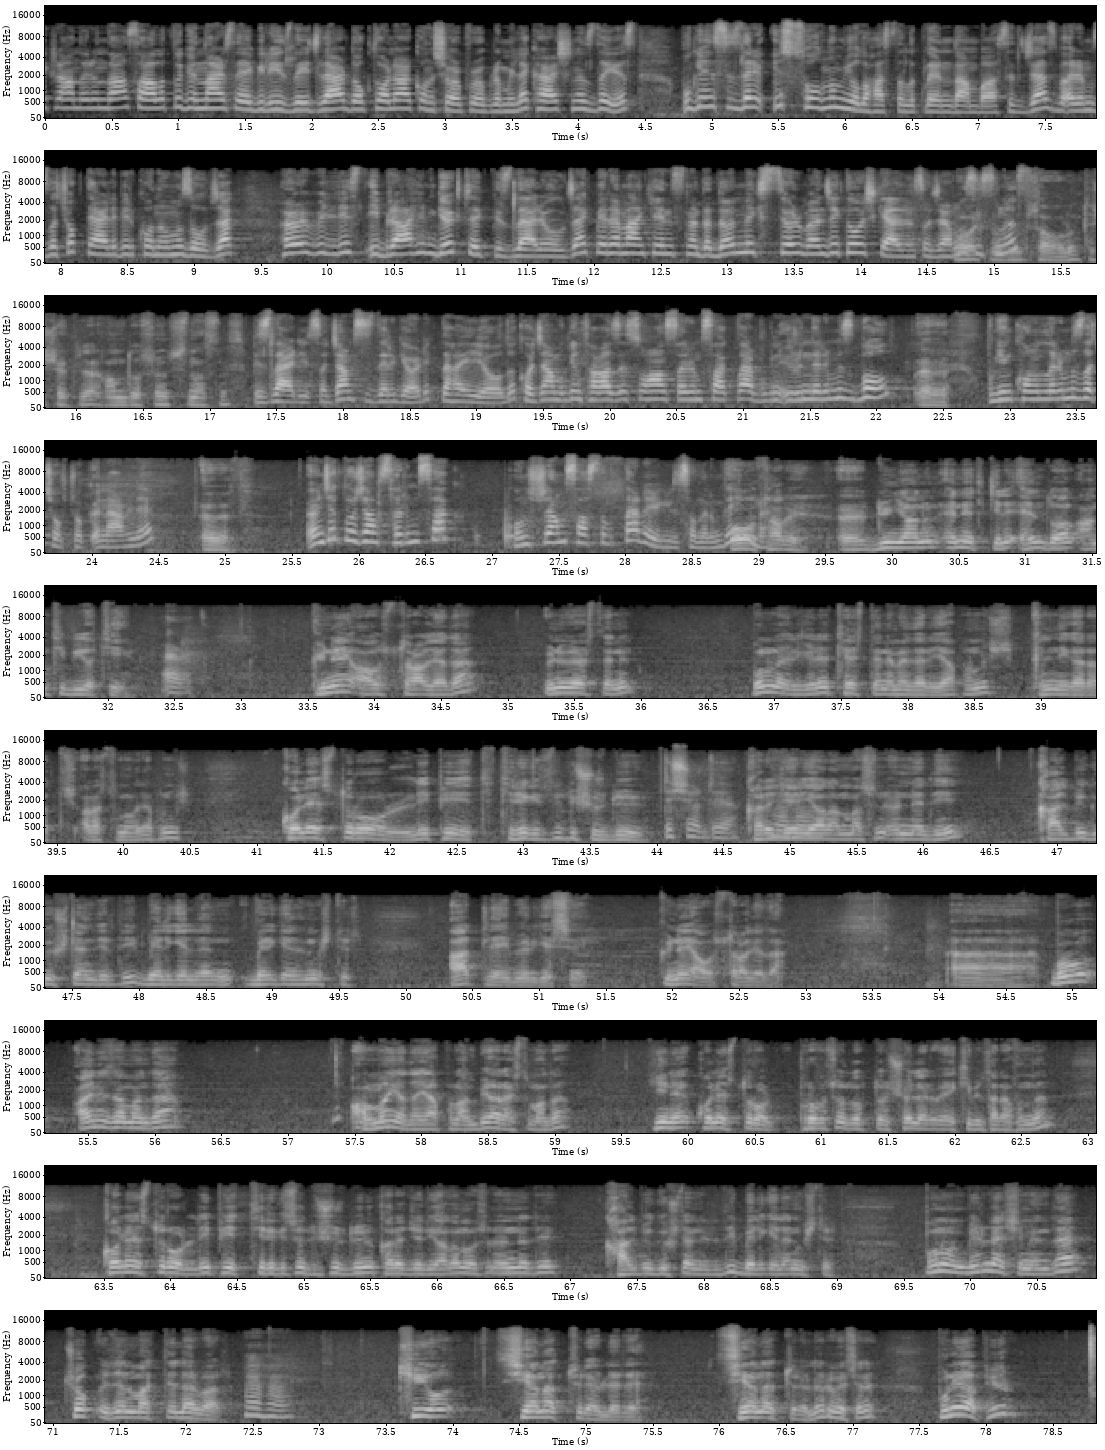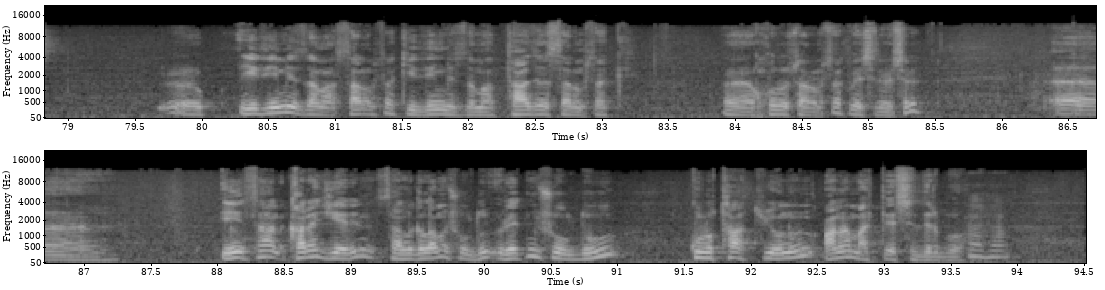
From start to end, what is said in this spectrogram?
ekranlarından sağlıklı günler sevgili izleyiciler. Doktorlar Konuşuyor programıyla karşınızdayız. Bugün sizlere üst solunum yolu hastalıklarından bahsedeceğiz ve aramızda çok değerli bir konuğumuz olacak. Herbalist İbrahim Gökçek bizlerle olacak. Ben hemen kendisine de dönmek istiyorum. Öncelikle hoş geldiniz hocam. Hoş Nasılsınız? bulduk, sağ olun. Teşekkürler. Hamdolsun. Siz nasılsınız? Bizler deyiz hocam. Sizleri gördük. Daha iyi olduk. Hocam bugün taze soğan, sarımsaklar. Bugün ürünlerimiz bol. Evet. Bugün konularımız da çok çok önemli. Evet. Öncelikle hocam sarımsak konuşacağımız hastalıklarla ilgili sanırım değil o mi? tabii. Ee, dünyanın en etkili, en doğal antibiyotiği. Evet. Güney Avustralya'da üniversitenin bununla ilgili test denemeleri yapılmış, klinik araştırmalar yapılmış. Kolesterol, lipid, trigliserit düşürdüğü, Düşürdüğü. karaciğer yağlanmasını önlediği, kalbi güçlendirdiği belgelen, belgelenmiştir. Adley bölgesi, Güney Avustralya'da. Ee, bu aynı zamanda Almanya'da yapılan bir araştırmada yine kolesterol, Profesör Doktor Schöller ve ekibi tarafından kolesterol, lipid, trigliserit düşürdüğü, karaciğer yağlanmasını önlediği, kalbi güçlendirdiği belgelenmiştir. Bunun birleşiminde çok özel maddeler var. Tiyo siyanat türevleri, siyanat türevleri vesaire. Bu ne yapıyor? Ee, yediğimiz zaman, sarımsak yediğimiz zaman, taze sarımsak, e, kuru sarımsak vesaire vesaire. Ee, insan karaciğerin salgılamış olduğu, üretmiş olduğu glutatyonun ana maddesidir bu.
